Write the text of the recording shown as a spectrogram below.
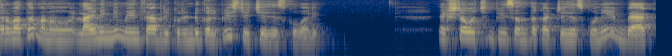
తర్వాత మనం లైనింగ్ని మెయిన్ ఫ్యాబ్రిక్ రెండు కలిపి స్టిచ్ చేసేసుకోవాలి. ఎక్స్ట్రా వచ్చిన పీస్ అంతా కట్ చేసేసుకొని బ్యాక్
